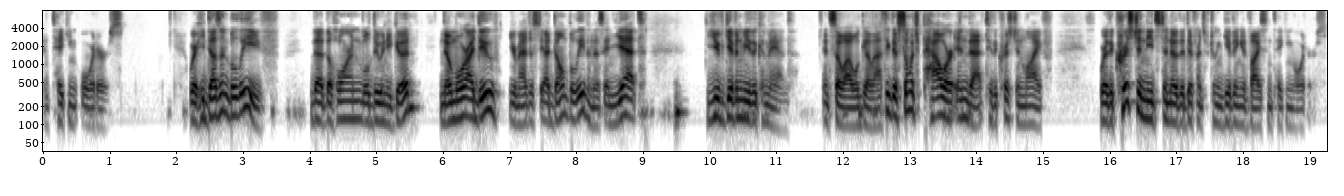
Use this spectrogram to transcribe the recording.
and taking orders. Where he doesn't believe that the horn will do any good. No more I do, Your Majesty. I don't believe in this. And yet, you've given me the command. And so I will go. And I think there's so much power in that to the Christian life, where the Christian needs to know the difference between giving advice and taking orders.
